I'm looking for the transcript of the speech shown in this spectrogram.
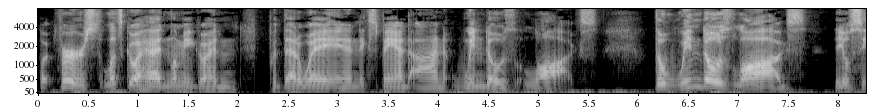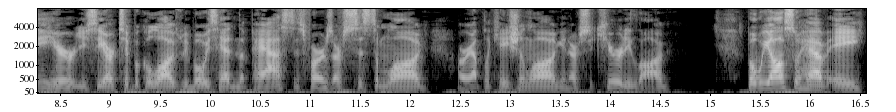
But first, let's go ahead and let me go ahead and put that away and expand on Windows logs. The Windows logs you'll see here, you see our typical logs we've always had in the past as far as our system log, our application log, and our security log. But we also have a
